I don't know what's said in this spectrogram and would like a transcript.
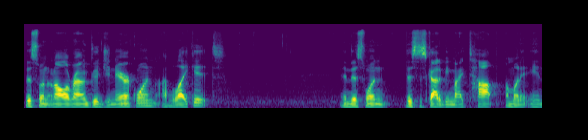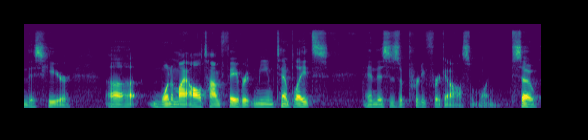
This one, an all around good generic one. I like it. And this one, this has got to be my top. I'm going to end this here. Uh, one of my all time favorite meme templates. And this is a pretty freaking awesome one. So,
